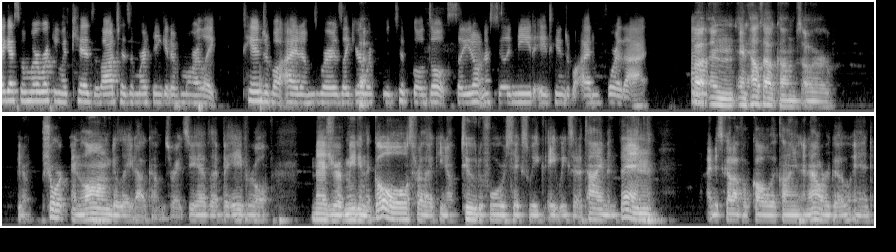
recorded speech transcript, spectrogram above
I guess when we're working with kids with autism, we're thinking of more like tangible items, whereas like you're Yeah. working with typical adults, so you don't necessarily need a tangible item for that. But Um, and and health outcomes are, you know, short and long delayed outcomes, right? So you have that behavioral measure of meeting the goals for like you know two to four six weeks eight weeks at a time and then i just got off a call with a client an hour ago and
